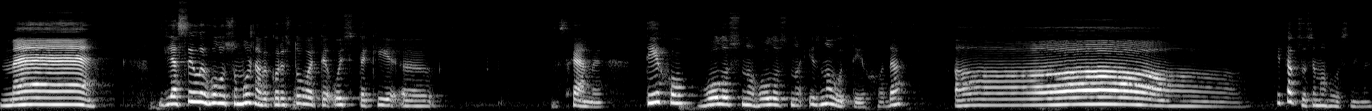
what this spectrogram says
Ме. Для сили голосу можна використовувати ось такі е, схеми. Тихо, голосно, голосно і знову тихо. Да? А. І так з усіма голосними.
